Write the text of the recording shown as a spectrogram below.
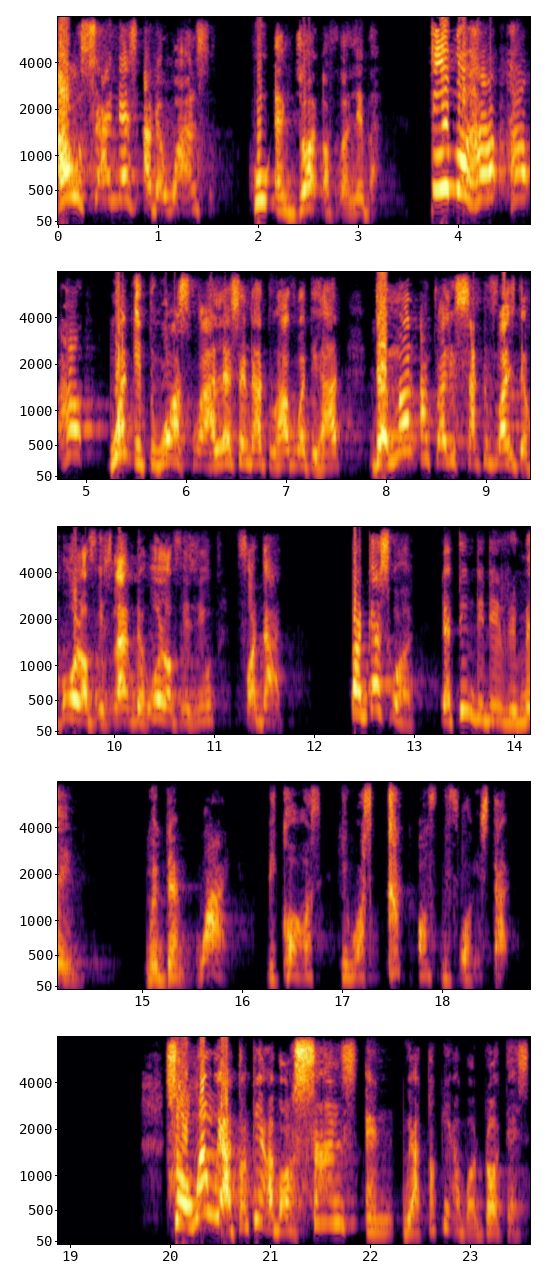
Outsiders are the ones who enjoy of your labor. Do you know how, how, how, what it was for Alexander to have what he had? The man actually sacrificed the whole of his life, the whole of his youth for that. But guess what? The thing didn't remain with them. Why? Because he was cut off before his time. So when we are talking about sons and we are talking about daughters,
